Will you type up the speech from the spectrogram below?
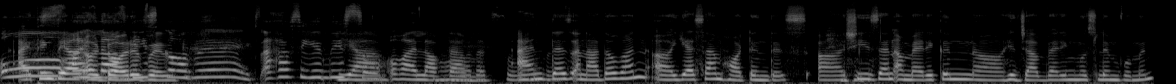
Oh, I think they are I love these comics. I have seen these. Yeah. So, oh, I love Oh, them. that's so And good. there's another one. Uh, yes, I'm hot in this. Uh, she's an American uh, hijab-wearing Muslim woman,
